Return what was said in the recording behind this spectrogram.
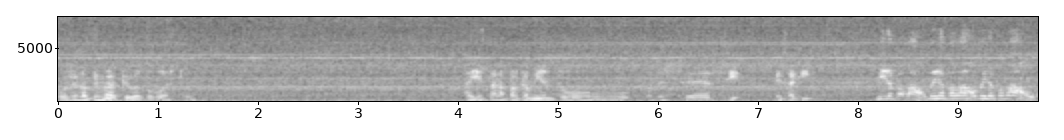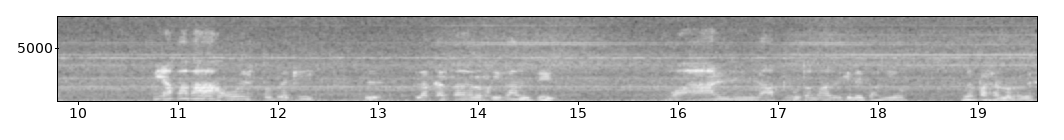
Pues es la primera vez que veo todo esto. Ahí está el aparcamiento. Puede ser. Sí, es aquí. Mira para abajo, mira para abajo, mira para abajo. Mira para abajo esto de aquí. La casa de los gigantes. ¡Guau! La puta madre que me parió. Voy a pasarlo al revés.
